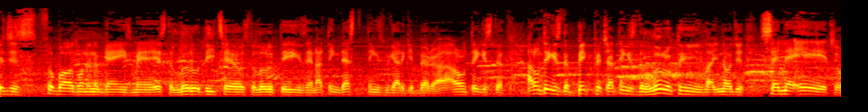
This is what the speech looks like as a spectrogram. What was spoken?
it's just football is one of them games, man. It's the little details, the little things, and I think that's the things we got to get better. I, I don't think it's the I don't think it's the big picture. I think it's the little things, like you know, just setting the edge or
